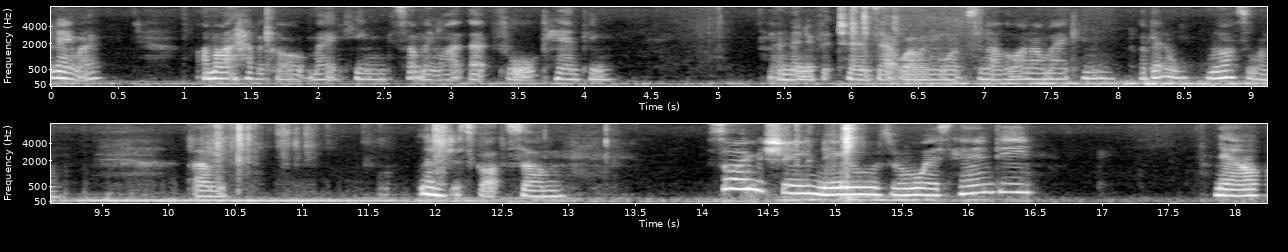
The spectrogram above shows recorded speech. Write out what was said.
but anyway, I might have a go at making something like that for camping. And then if it turns out well and he wants another one, I'll make him a better, nicer one. Um, then I've just got some sewing machine needles are always handy. Now,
